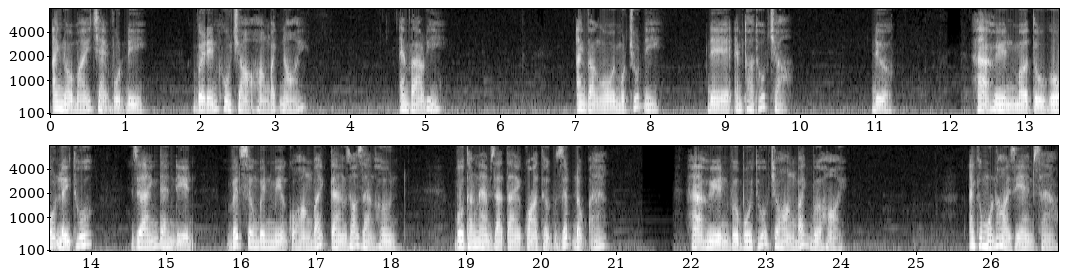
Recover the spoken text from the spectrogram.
Anh nổ máy chạy vụt đi. Về đến khu trọ Hoàng Bách nói. Em vào đi. Anh vào ngồi một chút đi. Để em thoa thuốc cho. Được. Hạ Huyền mở tủ gỗ lấy thuốc. Dưới ánh đèn điện, vết sưng bên miệng của Hoàng Bách càng rõ ràng hơn. Vô Thắng Nam ra tay quả thực rất độc ác. Hạ Huyền vừa bôi thuốc cho Hoàng Bách vừa hỏi. Anh không muốn hỏi gì em sao?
